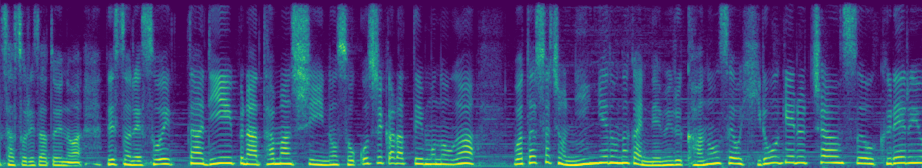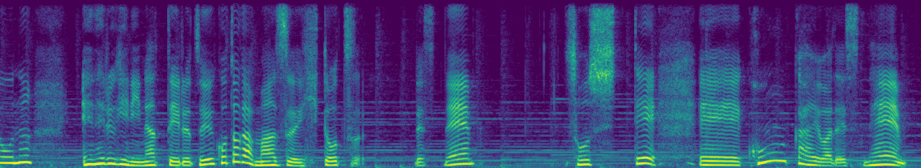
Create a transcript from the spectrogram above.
さそり座というのはですのでそういったディープな魂の底力っていうものが私たちの人間の中に眠る可能性を広げるチャンスをくれるようなエネルギーになっているということがまず一つですね。そして、えー、今回はですね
